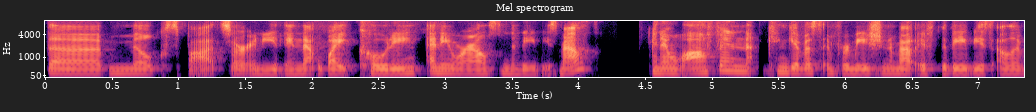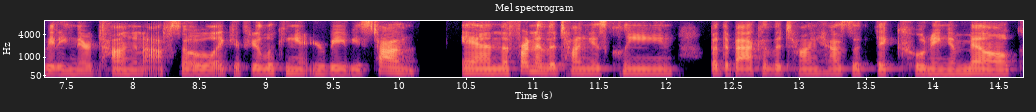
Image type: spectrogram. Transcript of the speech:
the milk spots or anything that white coating anywhere else in the baby's mouth. And it will often can give us information about if the baby is elevating their tongue enough. So like if you're looking at your baby's tongue and the front of the tongue is clean, but the back of the tongue has a thick coating of milk,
